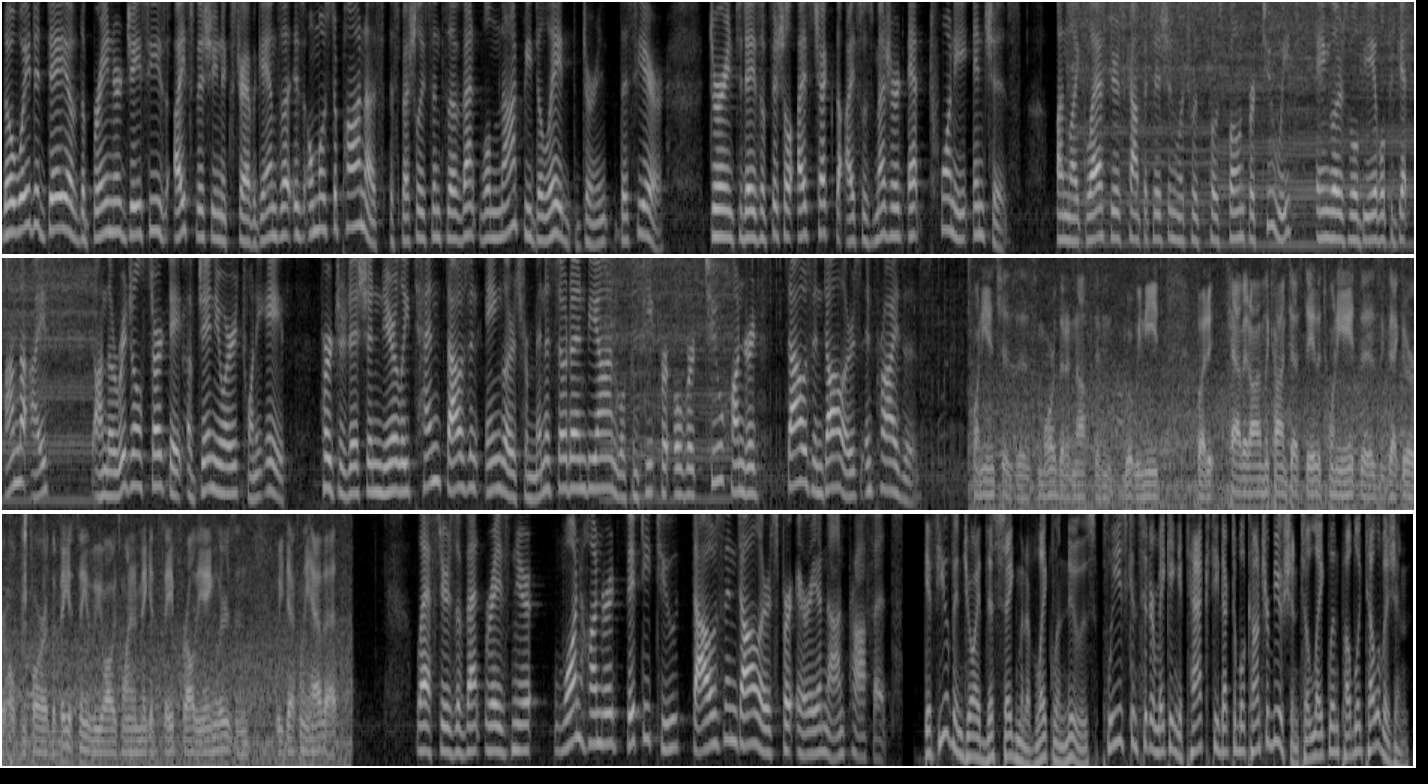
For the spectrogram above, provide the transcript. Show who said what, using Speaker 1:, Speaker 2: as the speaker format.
Speaker 1: The awaited day of the Brainerd Jaycees ice fishing extravaganza is almost upon us, especially since the event will not be delayed during this year. During today's official ice check, the ice was measured at 20 inches. Unlike last year's competition, which was postponed for two weeks, anglers will be able to get on the ice on the original start date of January 28th. Per tradition, nearly 10,000 anglers from Minnesota and beyond will compete for over 200 $1,000 in prizes.
Speaker 2: 20 inches is more than enough than what we need, but it, have it on the contest day, the 28th, is exactly what we're hoping for. The biggest thing is we always wanted to make it safe for all the anglers, and we definitely have that.
Speaker 1: Last year's event raised near $152,000 for area nonprofits.
Speaker 3: If you've enjoyed this segment of Lakeland News, please consider making a tax-deductible contribution to Lakeland Public Television.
